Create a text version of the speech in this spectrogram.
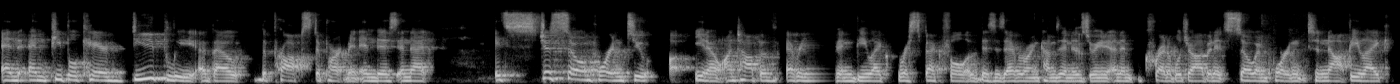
and, and people care deeply about the props department in this and that it's just so important to, uh, you know, on top of everything, be like respectful of this as everyone comes in is doing an incredible job. And it's so important to not be like,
